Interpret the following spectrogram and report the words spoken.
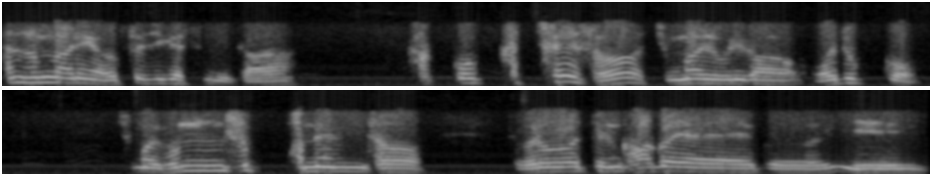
한순간에 없어지겠습니까? 각국 각처에서 정말 우리가 어둡고 정말 음습하면서 어려웠던 과거의 그, 이,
